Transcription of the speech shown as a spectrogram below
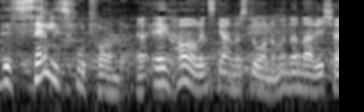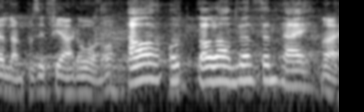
det säljs fortfarande. Ja, jag har en scanner stående men den är i källaren på sitt fjärde år nu. Ja, och har du använt den? Nej. Nej,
